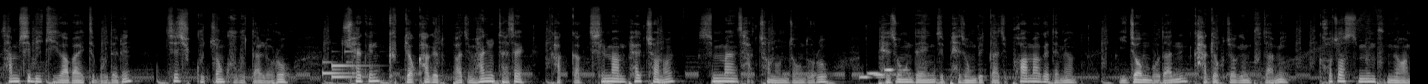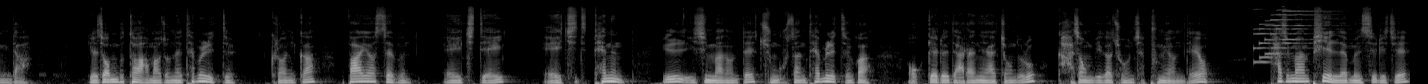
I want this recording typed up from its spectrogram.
32GB 모델은 79.99달러로 최근 급격하게 높아진 환율 탓에 각각 78,000원, 104,000원 정도로 배송 대행지 배송비까지 포함하게 되면 이전보다는 가격적인 부담이 커졌으면 분명합니다. 예전부터 아마존의 태블릿들, 그러니까 파이어 7, HD8, HD10은 1, 20만원대 중국산 태블릿들과 어깨를 나란히 할 정도로 가성비가 좋은 제품이었는데요. 하지만 P11 시리즈의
